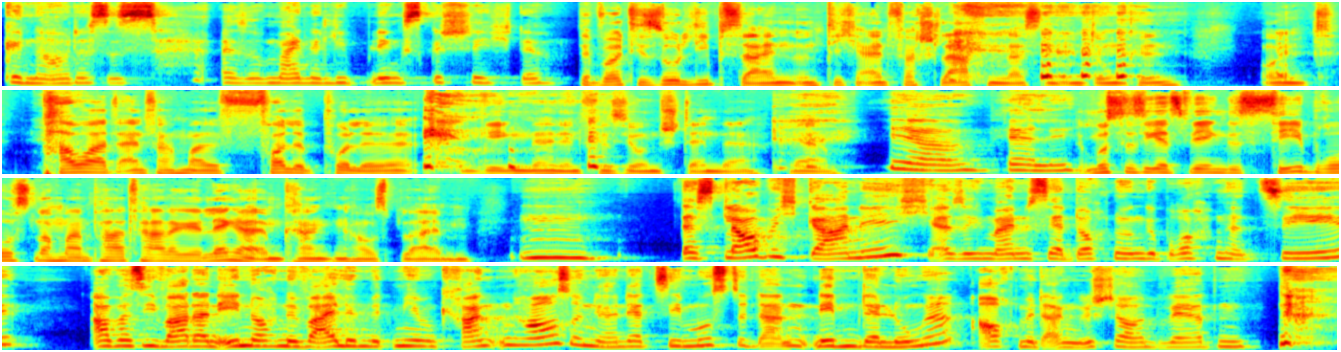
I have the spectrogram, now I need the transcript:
Genau, das ist also meine Lieblingsgeschichte. Der wollte so lieb sein und dich einfach schlafen lassen im Dunkeln und powert einfach mal volle Pulle gegen deinen Infusionsständer. Ja. Ja, herrlich. Musste sie jetzt wegen des Zehbruchs noch mal ein paar Tage länger im Krankenhaus bleiben? Mm, Das glaube ich gar nicht. Also ich meine, es ist ja doch nur ein gebrochener Zeh. Aber sie war dann eh noch eine Weile mit mir im Krankenhaus und ja, der Zeh musste dann neben der Lunge auch mit angeschaut werden.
